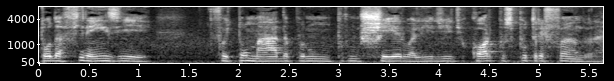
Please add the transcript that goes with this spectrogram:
toda a Firenze foi tomada por um, por um cheiro ali de, de corpos putrefando, né?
